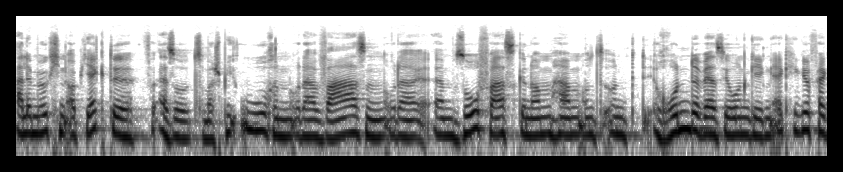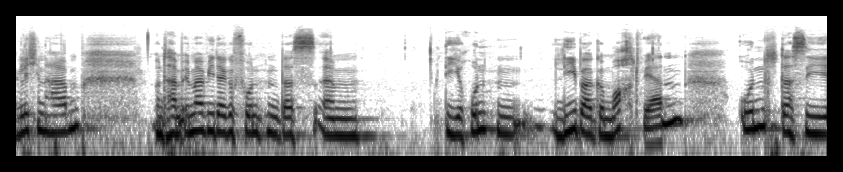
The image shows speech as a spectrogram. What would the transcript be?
alle möglichen Objekte, also zum Beispiel Uhren oder Vasen oder ähm, Sofas genommen haben und, und runde Versionen gegen eckige verglichen haben und haben immer wieder gefunden, dass ähm, die Runden lieber gemocht werden und dass sie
